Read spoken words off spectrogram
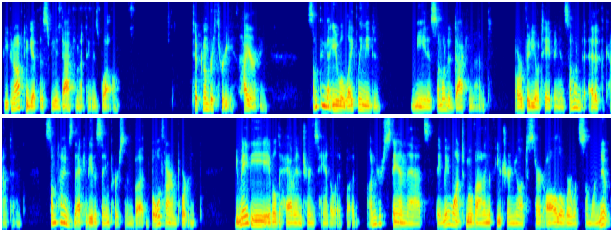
but you can often get this via documenting as well. Tip number three hiring. Something that you will likely need to need is someone to document or videotaping and someone to edit the content. Sometimes that can be the same person, but both are important. You may be able to have interns handle it, but understand that they may want to move on in the future and you'll have to start all over with someone new.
